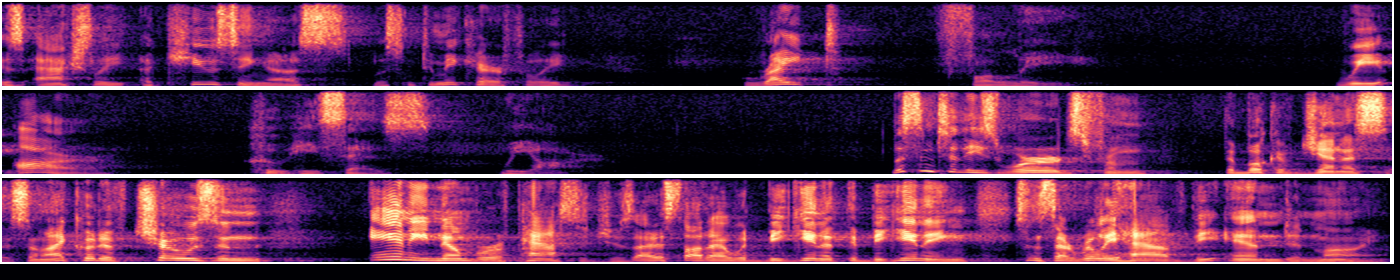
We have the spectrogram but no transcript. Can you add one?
is actually accusing us, listen to me carefully, rightfully. We are who he says we are. Listen to these words from the book of Genesis, and I could have chosen any number of passages. I just thought I would begin at the beginning since I really have the end in mind.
